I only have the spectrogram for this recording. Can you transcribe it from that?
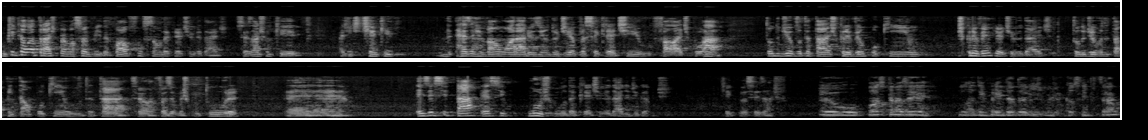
o que, que ela traz para a nossa vida? Qual a função da criatividade? Vocês acham que a gente tinha que reservar um horáriozinho do dia para ser criativo, falar tipo, ah, todo dia eu vou tentar escrever um pouquinho, escrever é criatividade, todo dia eu vou tentar pintar um pouquinho, vou tentar, sei lá, fazer uma escultura, é, exercitar esse músculo da criatividade, digamos. O que, que vocês acham? eu posso trazer do lado do empreendedorismo, já que eu sempre trago.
